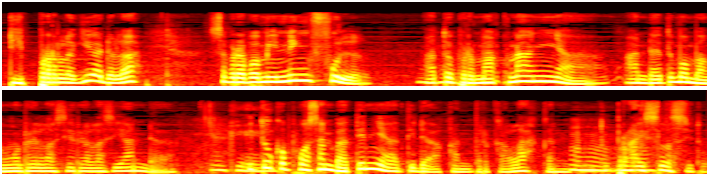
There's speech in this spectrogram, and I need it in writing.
deeper lagi adalah seberapa meaningful uh-huh. atau bermaknanya Anda itu membangun relasi-relasi Anda. Okay. Itu kepuasan batinnya tidak akan terkalahkan. Mm -hmm. Itu priceless itu.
